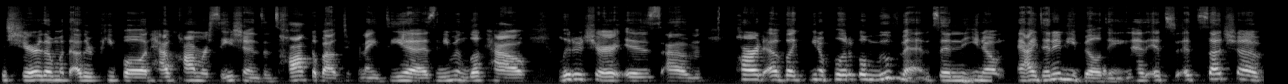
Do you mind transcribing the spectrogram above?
to share them with other people and have conversations and talk about different ideas and even look how literature is um, part of like you know political movements and you know identity building. It's it's such a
